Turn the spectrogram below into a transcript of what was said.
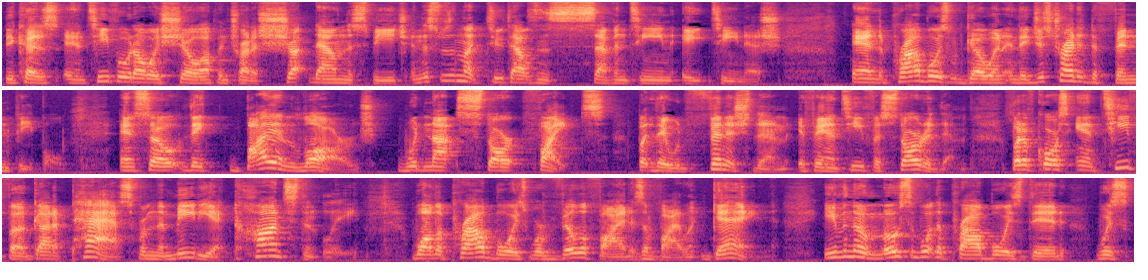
Because Antifa would always show up and try to shut down the speech and this was in like 2017 18ish and the Proud Boys would go in and they just try to defend people and so they by and large would not start fights but they would finish them if Antifa started them but of course Antifa got a pass from the media constantly while the Proud Boys were vilified as a violent gang. Even though most of what the Proud Boys did was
